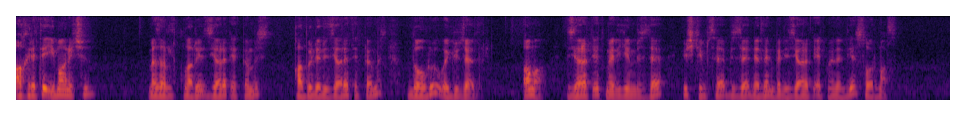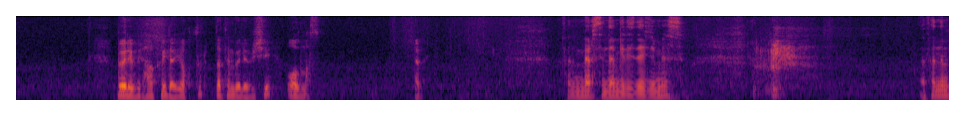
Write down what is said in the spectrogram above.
Ahirete iman için mezarlıkları ziyaret etmemiz, kabirleri ziyaret etmemiz doğru ve güzeldir. Ama ziyaret etmediğimizde hiç kimse bize neden beni ziyaret etmeden diye sormaz. Böyle bir hakkı da yoktur. Zaten böyle bir şey olmaz. Evet. Efendim Mersin'den bir izleyicimiz. Efendim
